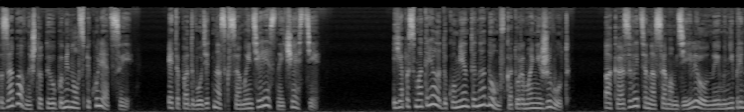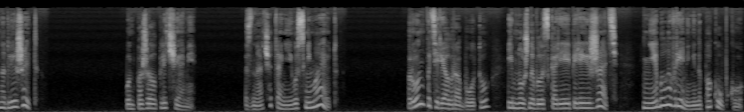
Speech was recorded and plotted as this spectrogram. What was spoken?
Забавно, что ты упомянул спекуляции. Это подводит нас к самой интересной части. Я посмотрела документы на дом, в котором они живут. Оказывается, на самом деле он им не принадлежит. Он пожал плечами. Значит, они его снимают. Рон потерял работу, им нужно было скорее переезжать. Не было времени на покупку.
